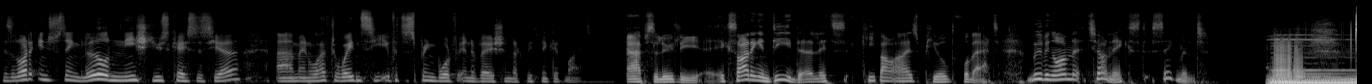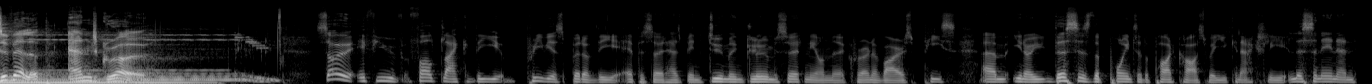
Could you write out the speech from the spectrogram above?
There's a lot of interesting little niche use cases here, um, and we'll have to wait and see if it's a springboard for innovation like we think it might. Absolutely. Exciting indeed. Uh, let's keep our eyes peeled for that. Moving on to our next segment. Develop and grow. So, if you've felt like the previous bit of the episode has been doom and gloom, certainly on the coronavirus piece, um, you know, this is the point of the podcast where you can actually listen in, and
